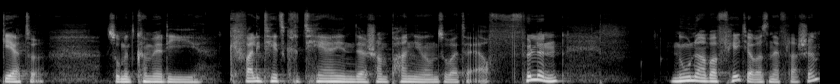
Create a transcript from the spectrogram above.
gärte. Somit können wir die Qualitätskriterien der Champagne und so weiter erfüllen. Nun aber fehlt ja was in der Flasche.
